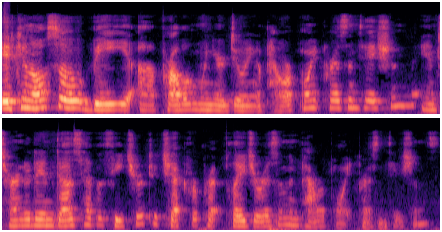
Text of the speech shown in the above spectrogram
It can also be a problem when you're doing a PowerPoint presentation, and Turnitin does have a feature to check for plagiarism in PowerPoint presentations.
